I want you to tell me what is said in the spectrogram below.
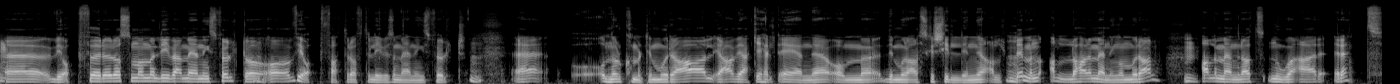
Eh, vi oppfører oss som om livet er meningsfullt, og, og vi oppfatter ofte livet som meningsfullt. Eh, og når det kommer til moral, ja, vi er ikke helt enige om eh, de moralske skillelinjene alltid, men alle har en mening om moral. Alle mener at noe er rett,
